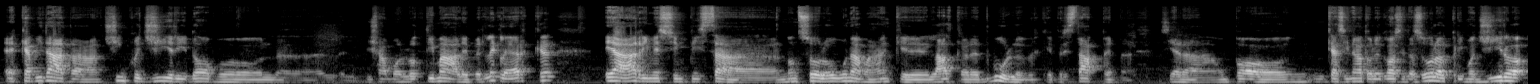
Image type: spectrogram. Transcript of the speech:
è capitata cinque giri dopo il, diciamo, l'ottimale per Leclerc e ha rimesso in pista non solo una ma anche l'altra Red Bull perché Verstappen si era un po' incasinato le cose da solo al primo giro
